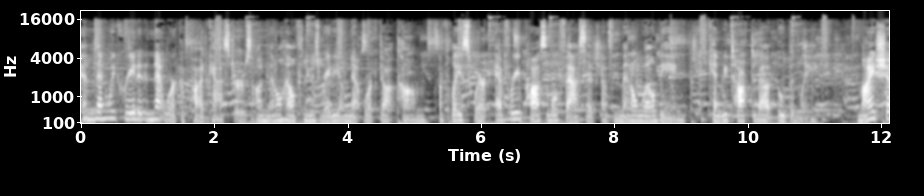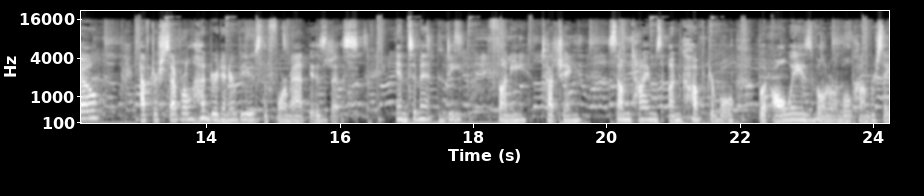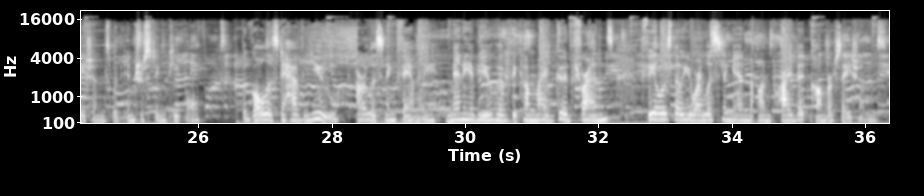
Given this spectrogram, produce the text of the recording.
And then we created a network of podcasters on mentalhealthnewsradionetwork.com, a place where every possible facet of mental well being can be talked about openly. My show, after several hundred interviews, the format is this intimate, deep, funny, touching, sometimes uncomfortable, but always vulnerable conversations with interesting people. The goal is to have you, our listening family, many of you who have become my good friends, feel as though you are listening in on private conversations.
